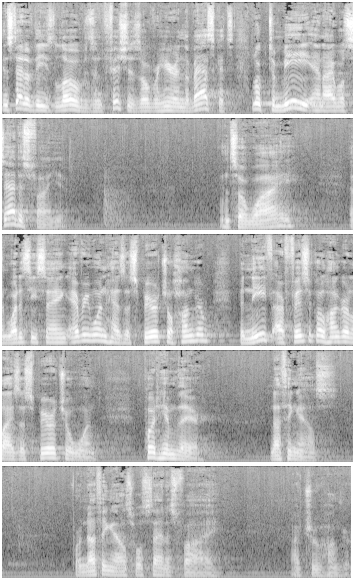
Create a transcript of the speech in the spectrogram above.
Instead of these loaves and fishes over here in the baskets, look to me and I will satisfy you. And so, why? And what is he saying? Everyone has a spiritual hunger. Beneath our physical hunger lies a spiritual one. Put him there, nothing else. For nothing else will satisfy our true hunger.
